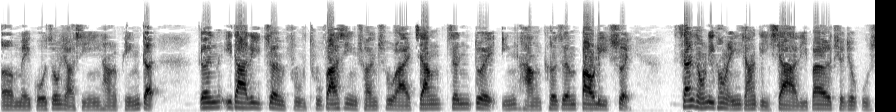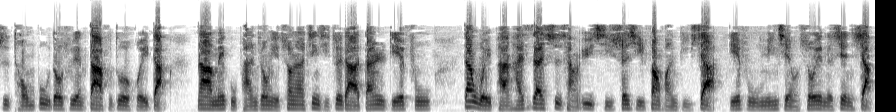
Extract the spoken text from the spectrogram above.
呃美国中小型银行的平等，跟意大利政府突发性传出来将针对银行苛征暴利税。三重利空的影响底下，礼拜二全球股市同步都出现大幅度的回档。那美股盘中也创下近期最大的单日跌幅，但尾盘还是在市场预期升息放缓底下，跌幅明显有收敛的现象。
